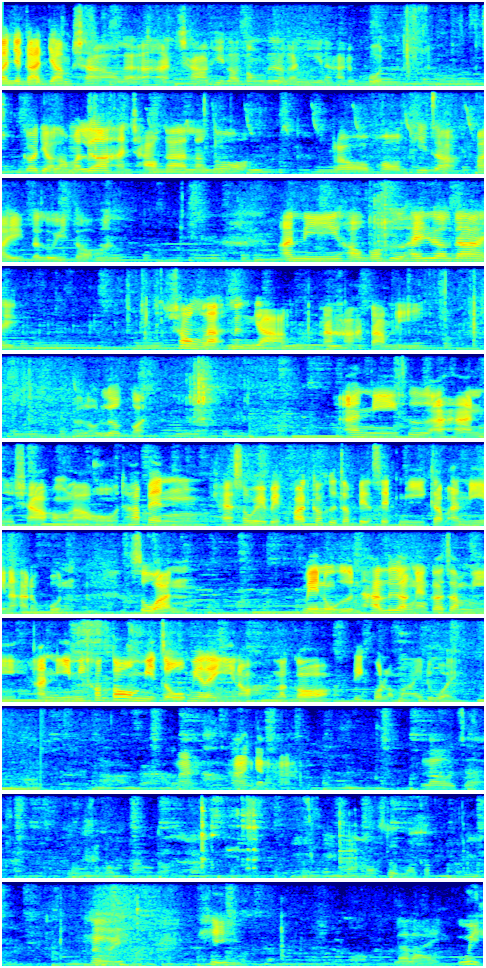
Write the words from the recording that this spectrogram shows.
บรรยากาศยามเช้าและอาหารเช้าที่เราต้องเลือกอันนี้นะคะ ทุกคน ก็เดี๋ยวเรามาเลือกอาหารเช้ากันแล้วก็รอพร้อมที่จะไปตะลุยต่อ อันนี้เขาก็คือให้เลือกได้ช่องละหนึ่งอย่างนะคะ ตามนี้เดี๋ยวเราเลือกก่อน อันนี้คืออาหารมื้อเช้าของเรา ถ้าเป็น Castaway Breakfast ก็คือจะเป็นเซตนี้กับอันนี้นะคะทุกคน ส่วนเมนูอื่นถ้าเลือกเนี่ยก็จะมีอันนี้มีข้าวต้มมีโจ๊กมีอะไรอย่างนี้เนาะแล้วก็ติ๊กผลไม้ด้วย มาทานกันค่ะ เราจะกินขนมปังก่อนเขาเสิร์ฟมากับเนยที่ละลาย อุ้ย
